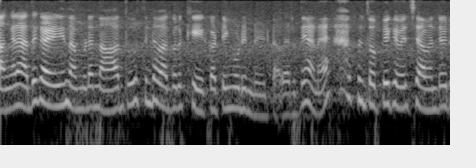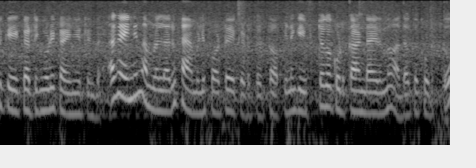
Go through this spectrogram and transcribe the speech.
അങ്ങനെ അത് കഴിഞ്ഞ് നമ്മുടെ നാദൂസിന്റെ വക കേക്ക് കട്ടിങ് കൂടി ഉണ്ട് കേട്ടോ. വെറുതെയാണേ ഒരു തൊപ്പിയൊക്കെ വെച്ച് അവന്റെ ഒരു കേക്ക് കട്ടിങ് കൂടി കഴിഞ്ഞിട്ടുണ്ട്. അത് കഴിഞ്ഞ് നമ്മളെല്ലാവരും ഫാമിലി ഫോട്ടോയൊക്കെ എടുത്തു കേട്ടോ. പിന്നെ ഗിഫ്റ്റൊക്കെ കൊടുക്കാണ്ടായിരുന്നു അതൊക്കെ കൊടുത്തു.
